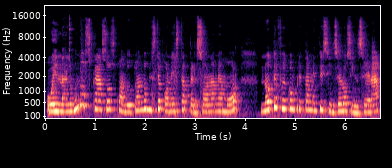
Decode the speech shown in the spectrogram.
o en algunos casos cuando tú anduviste con esta persona, mi amor, no te fue completamente sincero o sincera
